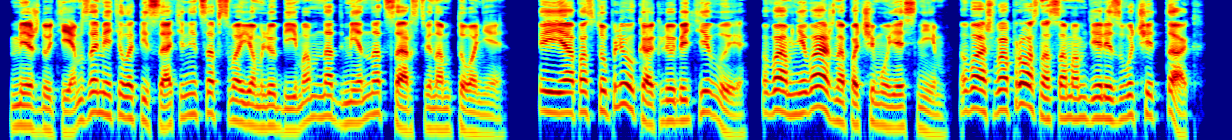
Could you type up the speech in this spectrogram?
– между тем заметила писательница в своем любимом надменно-царственном тоне. «И я поступлю, как любите вы. Вам не важно, почему я с ним. Ваш вопрос на самом деле звучит так.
